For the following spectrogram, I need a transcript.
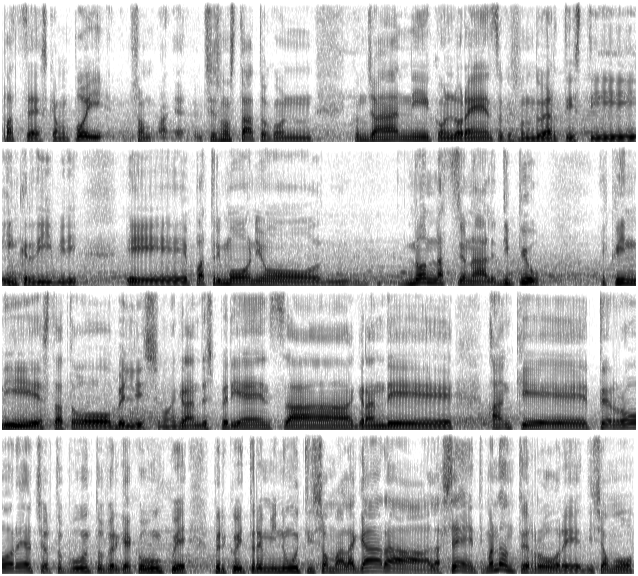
pazzesca, ma poi insomma, eh, ci sono stato con, con Gianni, con Lorenzo, che sono due artisti incredibili e patrimonio non nazionale, di più, e quindi è stato bellissimo, una grande esperienza, grande anche terrore a un certo punto perché comunque per quei tre minuti insomma la gara la senti, ma non terrore, diciamo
